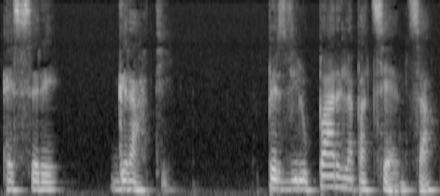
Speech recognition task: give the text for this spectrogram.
Essere grati. Per sviluppare la pazienza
